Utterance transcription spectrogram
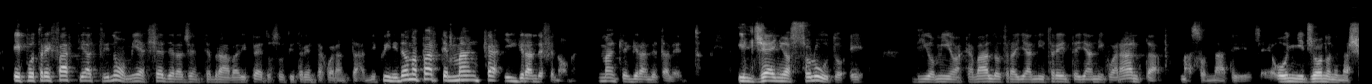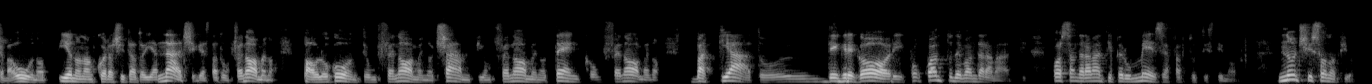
E potrei farti altri nomi, eh, c'è della gente brava, ripeto, sotto i 30-40 anni. Quindi da una parte manca il grande fenomeno, manca il grande talento. Il genio assoluto, e Dio mio, a cavallo tra gli anni 30 e gli anni 40, ma sono nati, cioè, ogni giorno ne nasceva uno. Io non ho ancora citato Iannacci, che è stato un fenomeno, Paolo Conte, un fenomeno, Ciampi, un fenomeno, Tenco, un fenomeno, Battiato, De Gregori, qu- quanto devo andare avanti? Posso andare avanti per un mese a fare tutti questi nomi. Non ci sono più.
